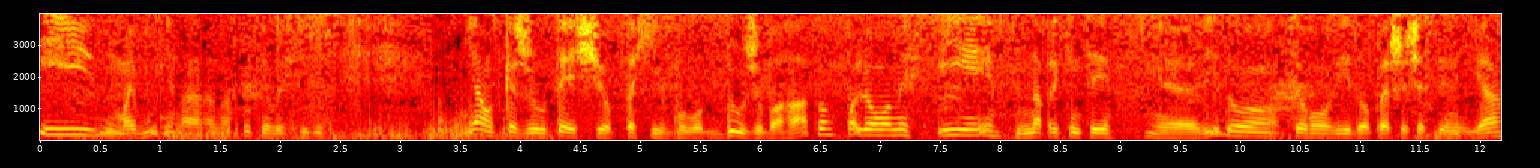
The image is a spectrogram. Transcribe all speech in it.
і майбутнє на наступні вихідні. Я вам скажу те, що птахів було дуже багато польованих, і наприкінці е, відео цього відео, першої частини, я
